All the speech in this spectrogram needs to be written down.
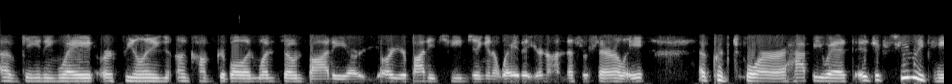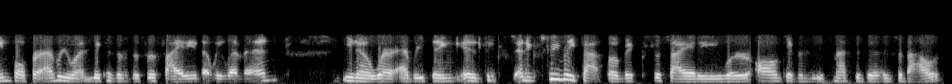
of gaining weight or feeling uncomfortable in one's own body or or your body changing in a way that you're not necessarily equipped for or happy with is extremely painful for everyone because of the society that we live in. You know, where everything is an extremely fat phobic society. We're all given these messages about,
